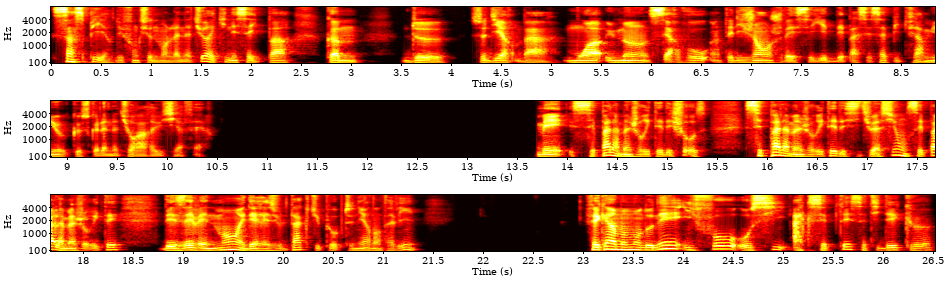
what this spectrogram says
s'inspire du fonctionnement de la nature et qui n'essaye pas comme de se dire bah moi humain cerveau intelligent je vais essayer de dépasser ça puis de faire mieux que ce que la nature a réussi à faire mais c'est pas la majorité des choses. C'est pas la majorité des situations. C'est pas la majorité des événements et des résultats que tu peux obtenir dans ta vie. Fait qu'à un moment donné il faut aussi accepter cette idée que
